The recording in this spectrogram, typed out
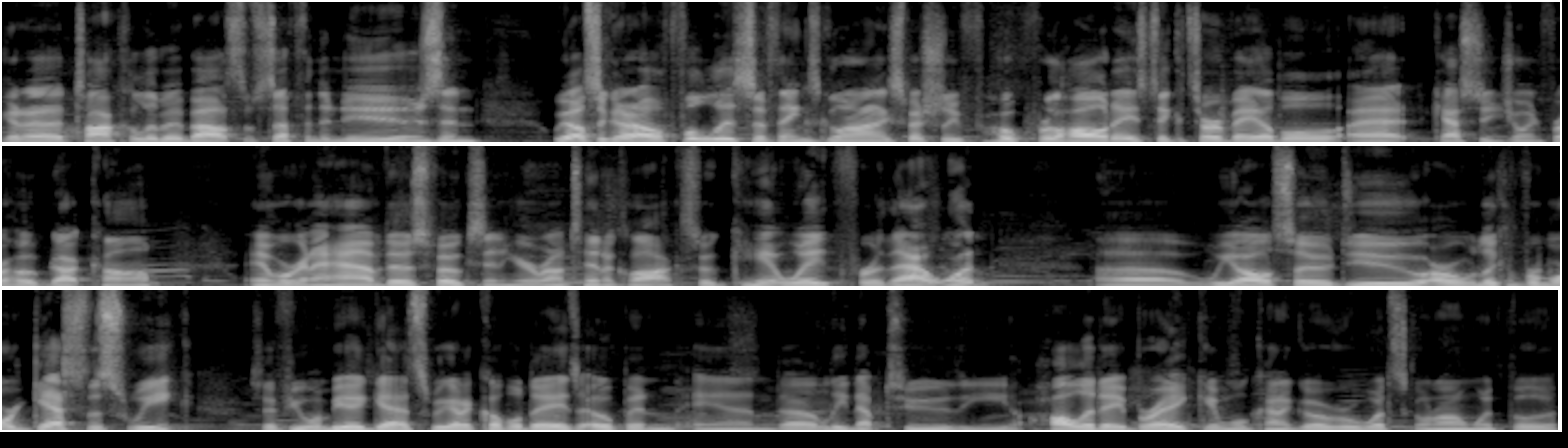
gonna talk a little bit about some stuff in the news, and we also got a full list of things going on, especially for Hope for the holidays. Tickets are available at CassidyJoinForHope.com, and we're gonna have those folks in here around ten o'clock. So can't wait for that one. Uh, we also do are looking for more guests this week. So if you want to be a guest, we got a couple days open and uh, leading up to the holiday break, and we'll kind of go over what's going on with the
